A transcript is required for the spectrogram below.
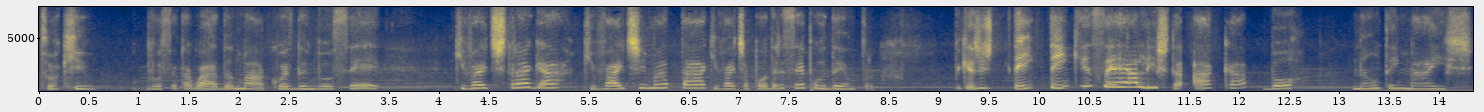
Só que você tá guardando uma coisa dentro de você que vai te estragar, que vai te matar, que vai te apodrecer por dentro. Porque a gente tem, tem que ser realista. Acabou. Não tem mais.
